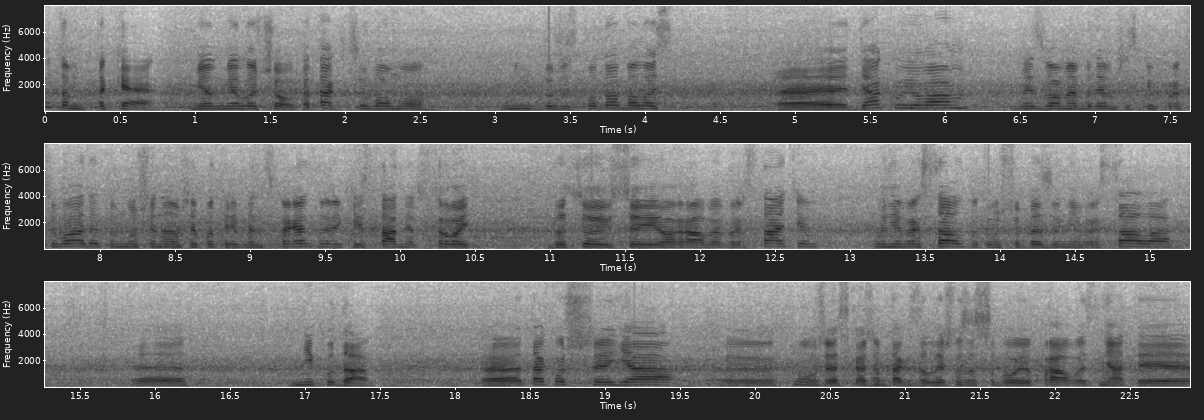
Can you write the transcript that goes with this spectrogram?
Ну там таке, мі- мілочовка. Так, в цілому мені дуже сподобалось. Е, дякую вам. Ми з вами будемо ще співпрацювати, тому що нам ще потрібен сфрезер, який стане в строй до цієї всієї орави верстатів. Універсал, тому що без універсала е, нікуди. Е, також я е, ну, вже, скажімо так, залишу за собою право зняти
